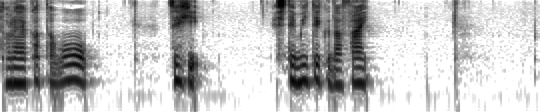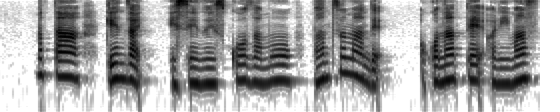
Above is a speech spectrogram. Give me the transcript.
捉え方をぜひしてみてくださいまた現在 SNS 講座もマンツーマンで行っております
